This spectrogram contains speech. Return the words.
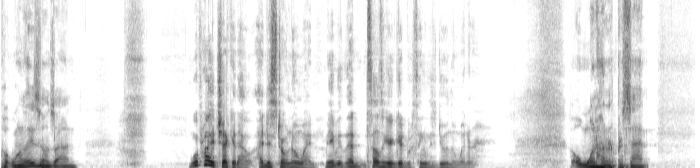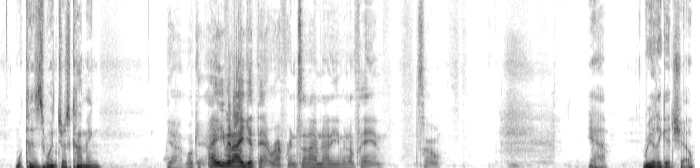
put one of these ones on. We'll probably check it out. I just don't know when. Maybe that sounds like a good thing to do in the winter. One hundred percent, because winter's coming. Yeah, okay. I even I get that reference, and I'm not even a fan. So Yeah, really good show.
